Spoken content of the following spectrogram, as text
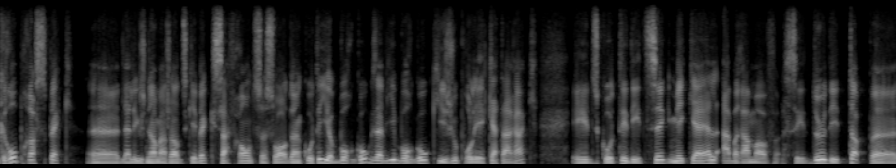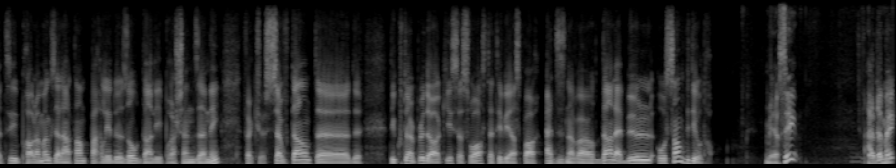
gros prospects euh, de la Ligue junior majeure du Québec qui s'affrontent ce soir. D'un côté, il y a Bourgo, Xavier Bourgo qui joue pour les Cataractes et du côté des Tigres, Michael Abramov. C'est deux des top, euh, probablement que vous allez entendre parler d'eux autres dans les prochaines années. Fait que si ça vous tente euh, d'écouter un peu de hockey ce soir, c'est à TVA Sport à 19h dans la bulle au centre Vidéotron. Merci. À, demain.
